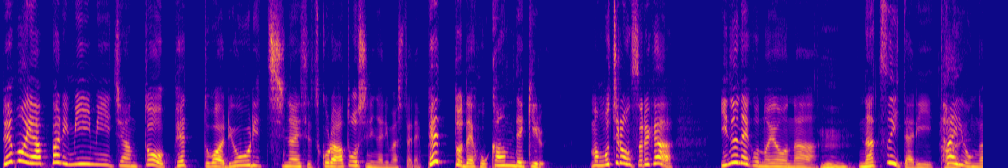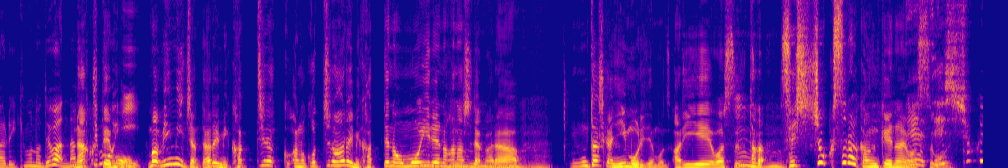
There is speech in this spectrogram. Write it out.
でもやっぱりミーミーちゃんとペットは両立しない説。これ後押しになりましたね。ペットで保管できる。まあもちろんそれが犬猫のようなうん。懐いたり体温がある生き物ではななくてもくてもいい、まあミミィちゃんってある意味こっちのあのこっちのある意味勝手な思い入れの話だから確かにイモリでもありえはする。ただうんうん。接触すら関係ないはね、すごい。接触で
